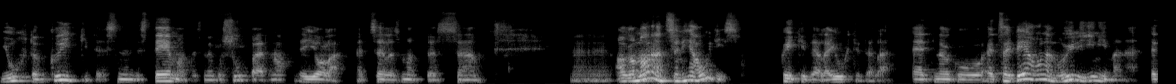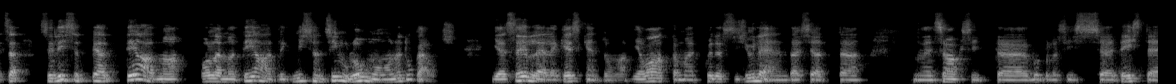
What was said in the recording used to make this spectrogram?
juht on kõikides nendes teemades nagu super, noh, ei ole, et selles mõttes äh,. aga ma arvan, et see on hea uudis kõikidele juhtidele, et nagu, et sa ei pea olema üliinimene, et sa, sa lihtsalt pead teadma, olema teadlik, mis on sinu loomuomane tugevus ja sellele keskenduma ja vaatama, et kuidas siis ülejäänud asjad äh, saaksid äh, võib-olla siis teiste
